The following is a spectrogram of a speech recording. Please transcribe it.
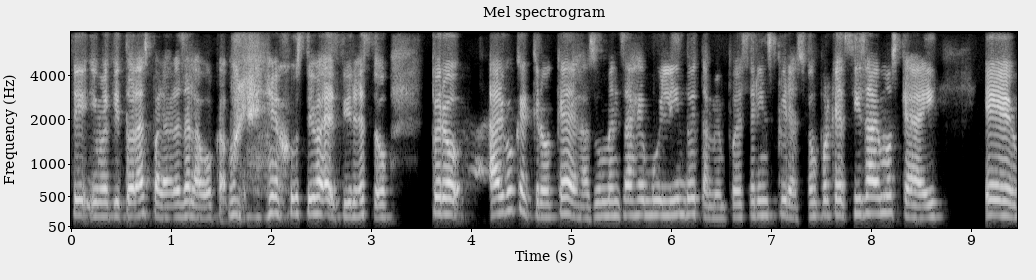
sí, y me quitó las palabras de la boca porque justo iba a decir eso. Pero algo que creo que dejas un mensaje muy lindo y también puede ser inspiración, porque sí sabemos que hay eh,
